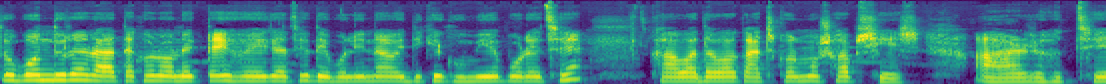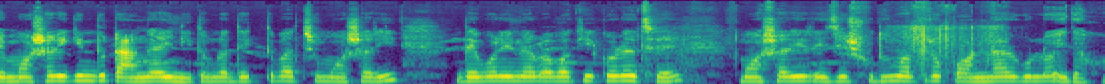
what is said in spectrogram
তো বন্ধুরা রাত এখন অনেকটাই হয়ে গেছে। দেবলীনা ওইদিকে ঘুমিয়ে পড়েছে। খাওয়া দাওয়া কাজকর্ম সব শেষ। আর হচ্ছে মশারি কিন্তু টাঙ্গাইনি তোমরা দেখতে পাচ্ছ মশারি। দেবলীনার বাবা কি করেছে? মশারির এই যে শুধুমাত্র কর্নারগুলো, এই দেখো,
